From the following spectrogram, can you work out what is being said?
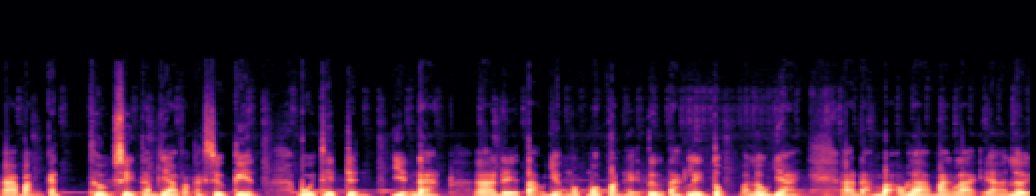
à, bằng cách thường xuyên tham gia vào các sự kiện buổi thuyết trình diễn đàn à, để tạo dựng một mối quan hệ tương tác liên tục và lâu dài à, đảm bảo là mang lại à, lợi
